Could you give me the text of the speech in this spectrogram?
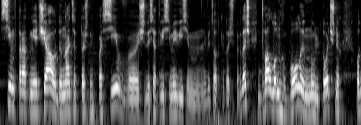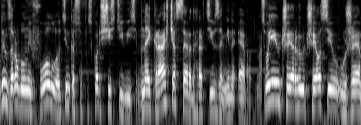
7 втрат м'яча, 11 точних пасів, е, 68,8% точних передач, два лонгболи, 0 точних, один зароблений фол, оцінка Софаскор 6,8. Найкраща серед гравців заміни Евертона. Своєю чергою Челсі уже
